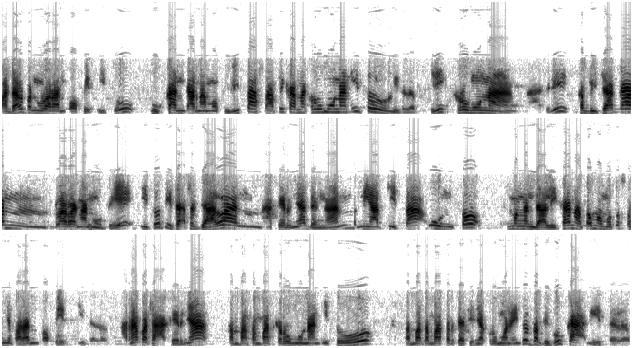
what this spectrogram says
padahal penularan COVID itu bukan karena mobilitas, tapi karena kerumunan itu gitu loh. Jadi kerumunan. Nah, jadi kebijakan larangan mudik itu tidak sejalan akhirnya dengan niat kita untuk mengendalikan atau memutus penyebaran COVID gitu loh. Karena pada akhirnya tempat-tempat kerumunan itu, tempat-tempat terjadinya kerumunan itu tetap dibuka gitu loh.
